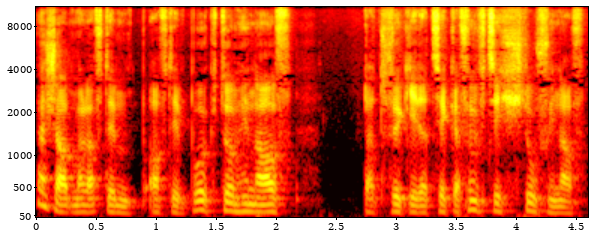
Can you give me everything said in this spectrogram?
Er schaut mal auf den, auf den Burgturm hinauf. Dafür geht er ca. 50 Stufen hinauf.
